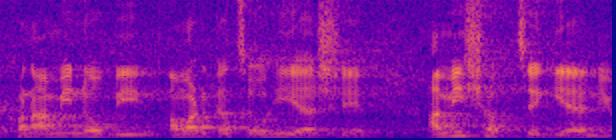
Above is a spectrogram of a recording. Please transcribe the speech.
এখন আমি নবী, আমার কাছে ওহি আসে, আমি সবচেয়ে জ্ঞানী।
